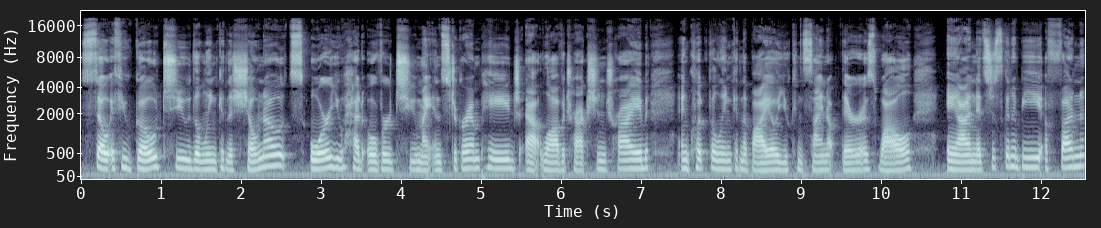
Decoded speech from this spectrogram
So if you go to the link in the show notes or you head over to my Instagram page at Law of Attraction Tribe and click the link in the bio, you can sign up there as well. And it's just going to be a fun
